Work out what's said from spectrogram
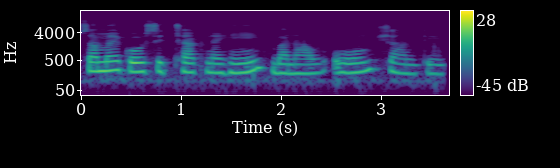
समय को शिक्षक नहीं बनाओ। ओम शांति।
